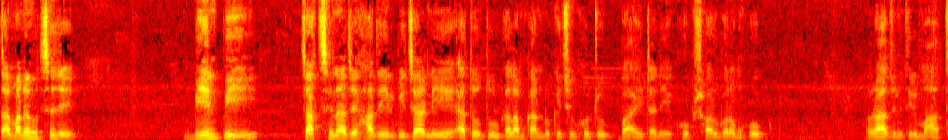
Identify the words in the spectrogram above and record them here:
তার মানে হচ্ছে যে বিএনপি চাচ্ছে না যে হাদির বিচার নিয়ে এত তুলকালাম কাণ্ড কিছু ঘটুক বা এটা নিয়ে খুব সরগরম হোক রাজনীতির মাঠ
